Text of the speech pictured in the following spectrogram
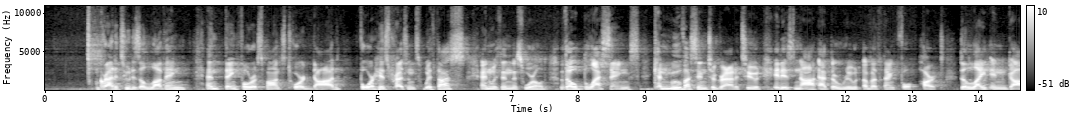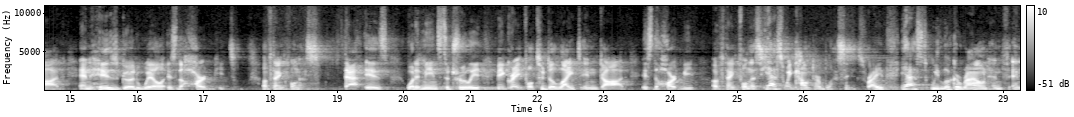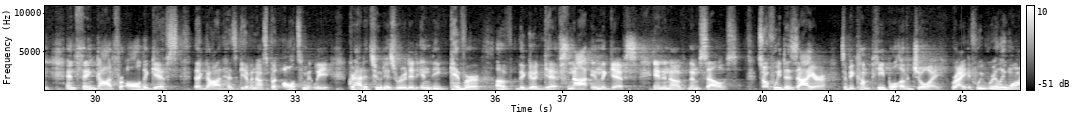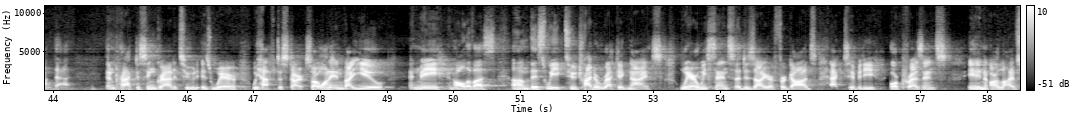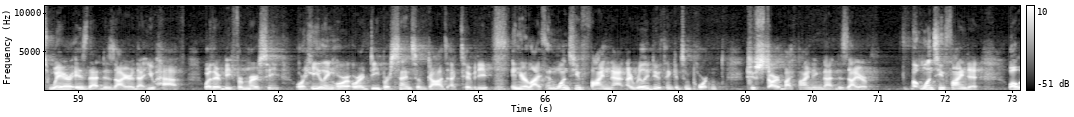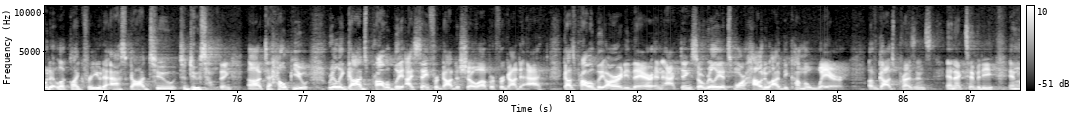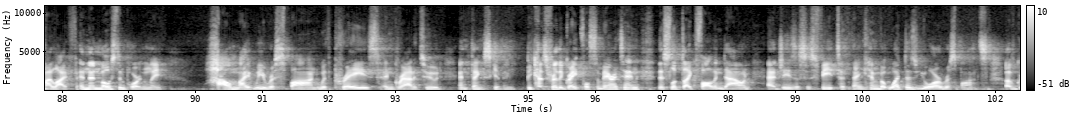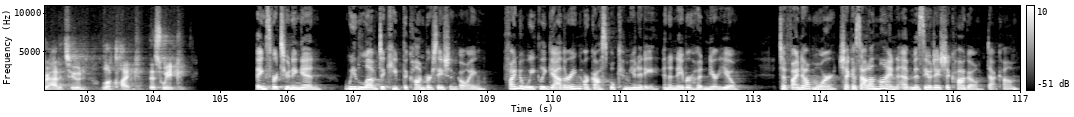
Gratitude is a loving and thankful response toward God for his presence with us and within this world. Though blessings can move us into gratitude, it is not at the root of a thankful heart. Delight in God and his goodwill is the heartbeat of thankfulness. That is what it means to truly be grateful. To delight in God is the heartbeat of thankfulness. Yes, we count our blessings, right? Yes, we look around and, and, and thank God for all the gifts that God has given us. But ultimately, gratitude is rooted in the giver of the good gifts, not in the gifts in and of themselves. So if we desire to become people of joy, right? If we really want that, then practicing gratitude is where we have to start. So I want to invite you and me and all of us um, this week to try to recognize where we sense a desire for God's activity or presence in our lives. Where is that desire that you have, whether it be for mercy or healing or, or a deeper sense of God's activity in your life? And once you find that, I really do think it's important to start by finding that desire. But once you find it, what would it look like for you to ask God to, to do something, uh, to help you? Really, God's probably, I say for God to show up or for God to act, God's probably already there and acting. So, really, it's more how do I become aware of God's presence and activity in my life? And then, most importantly, how might we respond with praise and gratitude and thanksgiving? Because for the grateful Samaritan, this looked like falling down at Jesus' feet to thank him. But what does your response of gratitude look like this week? Thanks for tuning in. We love to keep the conversation going. Find a weekly gathering or gospel community in a neighborhood near you. To find out more, check us out online at missiodeichicago.com.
